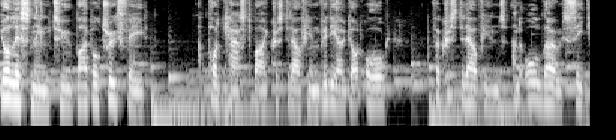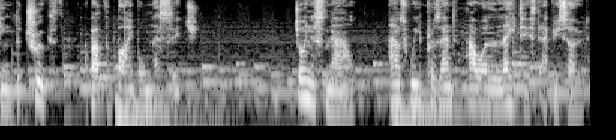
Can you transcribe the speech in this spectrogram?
You're listening to Bible Truth Feed, a podcast by Christadelphianvideo.org for Christadelphians and all those seeking the truth about the Bible message. Join us now as we present our latest episode.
